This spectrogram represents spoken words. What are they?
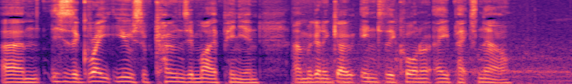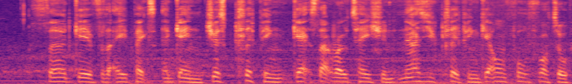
Um, this is a great use of cones in my opinion and we're going to go into the corner apex now. Third gear for the apex again just clipping gets that rotation. And as you clip clipping get on full throttle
